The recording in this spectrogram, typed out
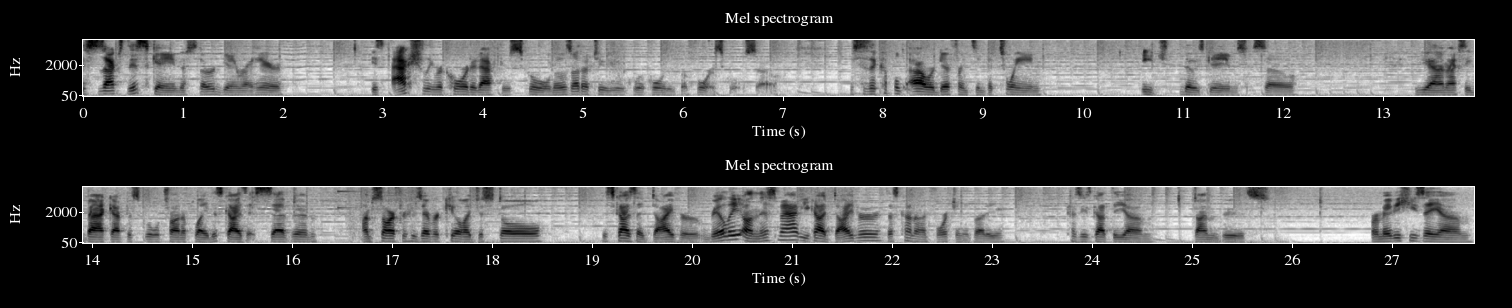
This is actually this game, this third game right here, is actually recorded after school. Those other two were recorded before school, so this is a couple hour difference in between each those games. So yeah, I'm actually back after school trying to play. This guy's at seven. I'm sorry for who's ever kill I just stole. This guy's a diver. Really? On this map, you got diver? That's kind of unfortunate, buddy. Because he's got the um, diamond boots. Or maybe he's a, um,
